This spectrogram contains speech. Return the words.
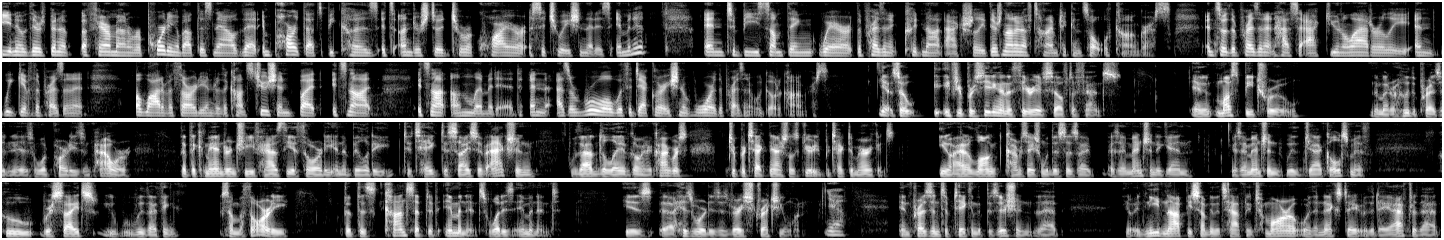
you know, there's been a, a, fair amount of reporting about this now that in part that's because it's understood to require a situation that is imminent and to be something where the president could not actually, there's not enough time to consult with Congress. And so the president has to act unilaterally, and we give the president a lot of authority under the Constitution, but it's not. It's not unlimited. And as a rule, with a declaration of war, the president would go to Congress. Yeah. So if you're proceeding on a theory of self defense, and it must be true no matter who the president is and what party is in power, that the commander in chief has the authority and ability to take decisive action without a delay of going to Congress to protect national security, to protect Americans. You know, I had a long conversation with this as I as I mentioned again, as I mentioned with Jack Goldsmith, who recites with I think some authority that this concept of imminence, what is imminent, is uh, his word is a very stretchy one. Yeah. And presidents have taken the position that you know it need not be something that's happening tomorrow or the next day or the day after that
